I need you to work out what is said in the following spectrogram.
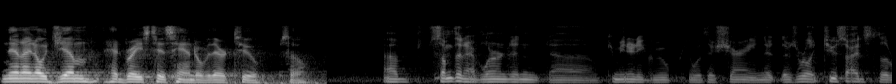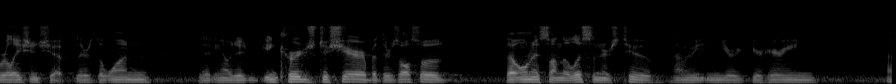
And then I know Jim had raised his hand over there too. So. Uh, something I've learned in uh, community group with the sharing, there's really two sides to the relationship. There's the one that you know to to share, but there's also the onus on the listeners too. I mean, you're you're hearing uh,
